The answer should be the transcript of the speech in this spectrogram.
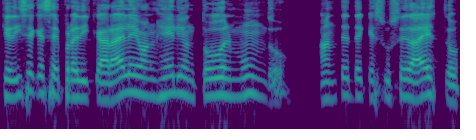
que dice que se predicará el Evangelio en todo el mundo antes de que suceda esto.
